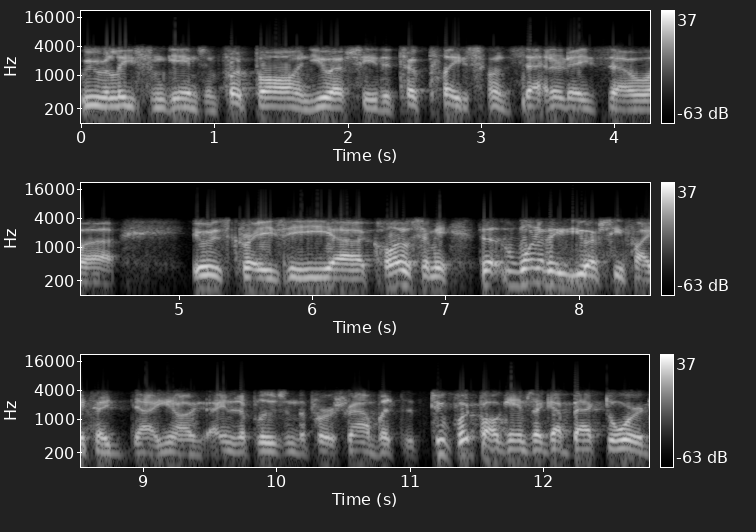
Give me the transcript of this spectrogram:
we released some games in football and UFC that took place on Saturday. So uh, it was crazy uh, close. I mean, the, one of the UFC fights, I uh, you know I ended up losing the first round, but the two football games I got backdoored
